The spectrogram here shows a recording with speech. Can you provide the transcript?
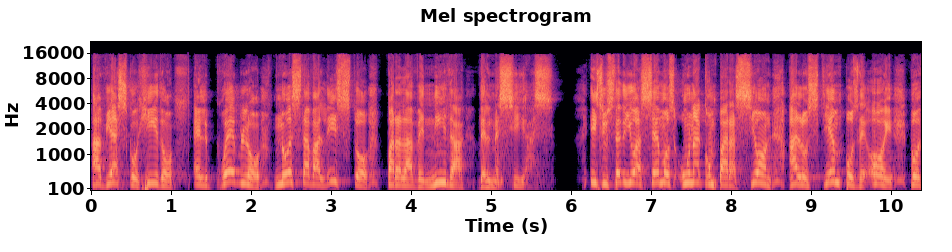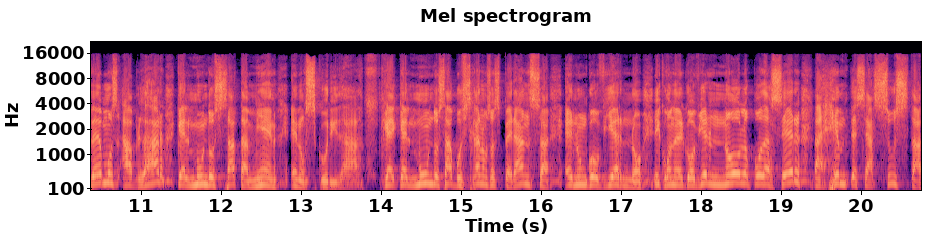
había escogido. El pueblo no estaba listo para la venida del Mesías. Y si usted y yo hacemos una comparación a los tiempos de hoy, podemos hablar que el mundo está también en oscuridad, que, el mundo está buscando su esperanza en un gobierno. Y cuando el gobierno no lo puede hacer, la gente se asusta,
